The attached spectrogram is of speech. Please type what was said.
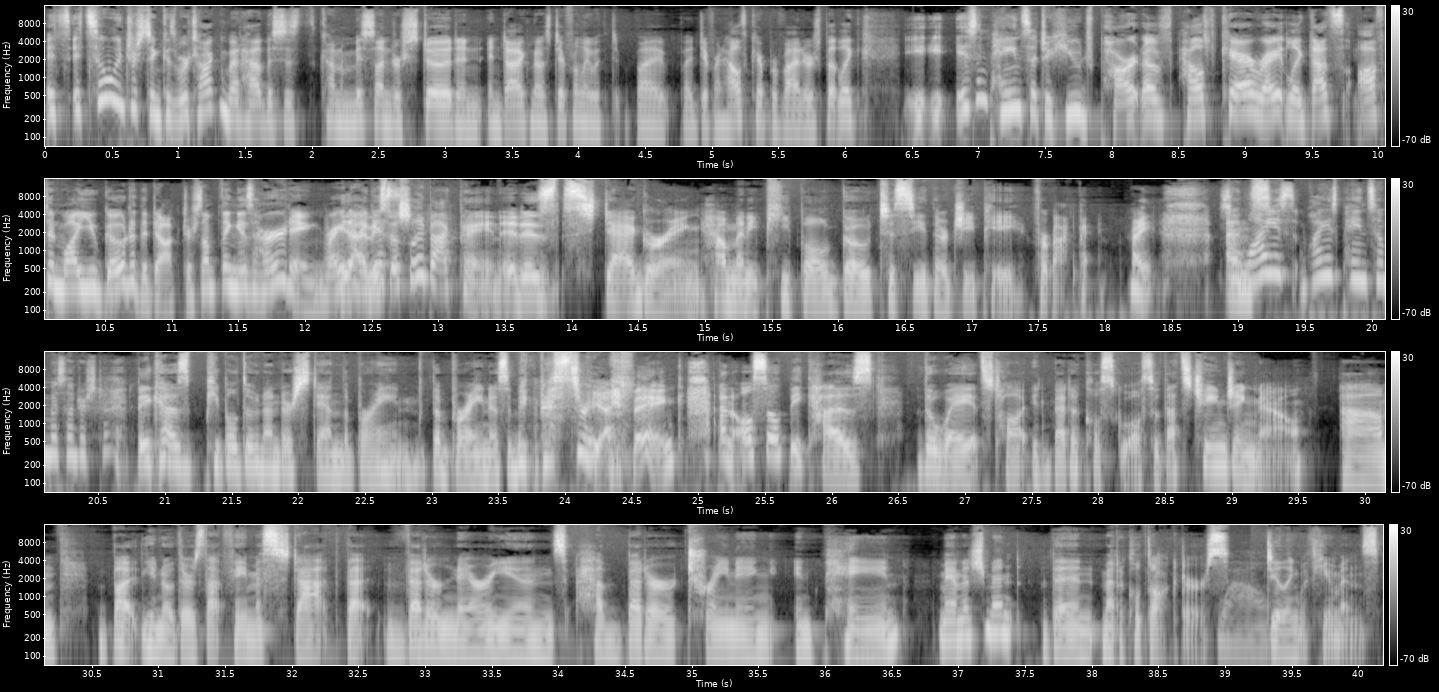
It's it's so interesting because we're talking about how this is kind of misunderstood and, and diagnosed differently with by by different healthcare providers. But like, isn't pain such a huge part of healthcare? Right? Like that's often why you go to the doctor. Something is hurting, right? Yeah, guess- especially back pain. It is staggering how many people go to see their GP for back pain right? So and why is why is pain so misunderstood? Because people don't understand the brain. The brain is a big mystery, I think, and also because the way it's taught in medical school. So that's changing now. Um, but you know, there's that famous stat that veterinarians have better training in pain management than medical doctors wow. dealing with humans,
